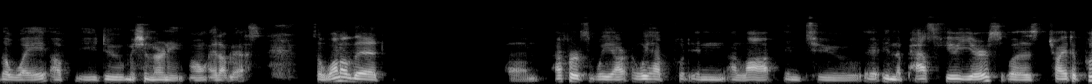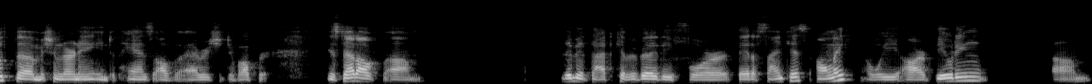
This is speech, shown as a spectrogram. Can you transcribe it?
the way of you do machine learning on AWS. So one of the um, efforts we are we have put in a lot into in the past few years was try to put the machine learning into the hands of average developer instead of um, limit that capability for data scientists only. We are building um,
